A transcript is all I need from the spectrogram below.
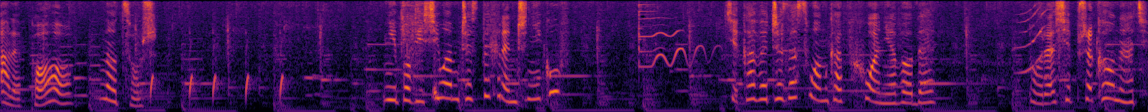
ale po, no cóż. Nie powiesiłam czystych ręczników? Ciekawe, czy zasłonka wchłania wodę. Pora się przekonać.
